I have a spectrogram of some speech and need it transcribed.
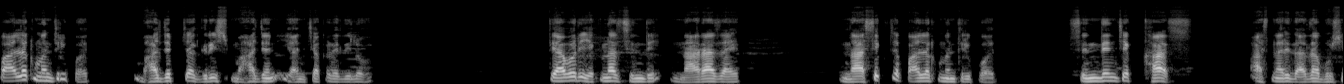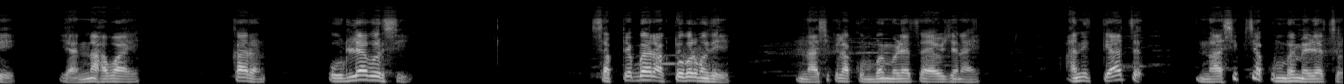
पालकमंत्रीपद भाजपच्या गिरीश महाजन यांच्याकडे दिलं होतं त्यावर एकनाथ शिंदे नाराज आहेत. नाशिकचं पालकमंत्रीपद शिंदेंचे खास असणारे दादा भुसे यांना हवा आहे. कारण पुढल्या वर्षी सप्टेंबर ऑक्टोबरमध्ये नाशिकला कुंभमेळ्याचं आयोजन आहे. आणि त्याच नाशिकच्या कुंभमेळ्याचं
